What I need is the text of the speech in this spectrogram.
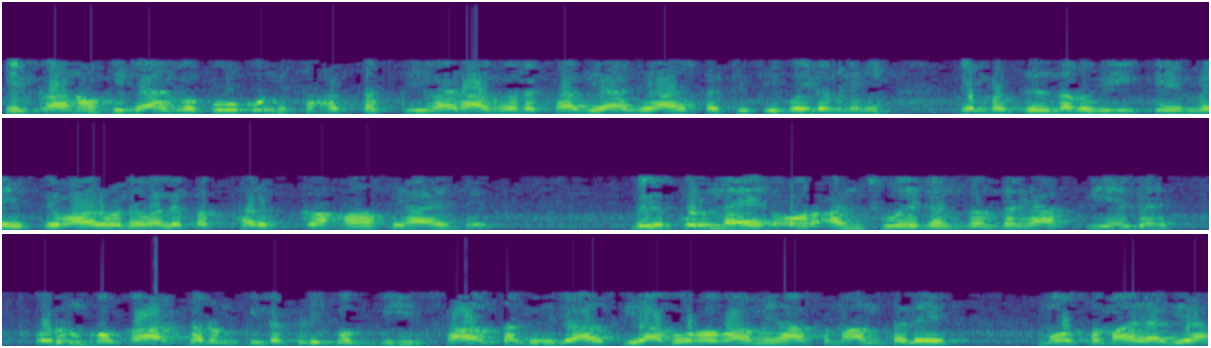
ان کانوں کی جائے وقوع کو اس حد تک سیگا راز میں رکھا گیا کہ آج تک کسی کو علم نہیں کہ مسجد نبوی کے میں استعمال ہونے والے پتھر کہاں سے آئے تھے۔ بالکل نئے اور انچھوئے جنگل دریافت کیے گئے اور ان کو کاٹ کر ان کی لکڑی کو بیس سال تک حجاز کی آب و ہوا میں آسمان تلے موسمایا گیا۔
